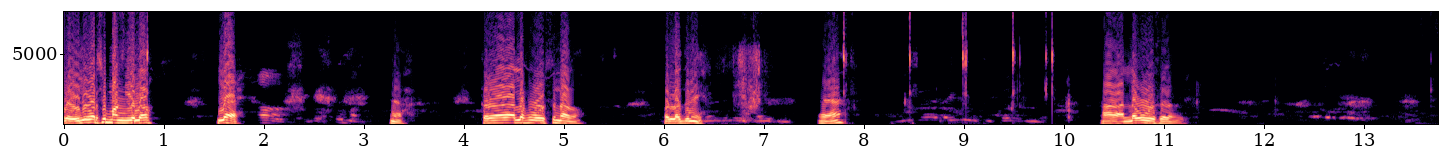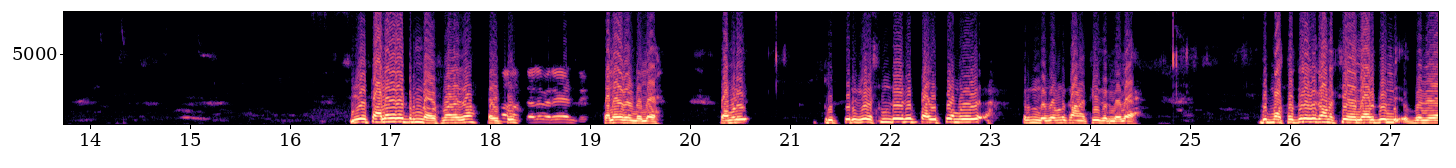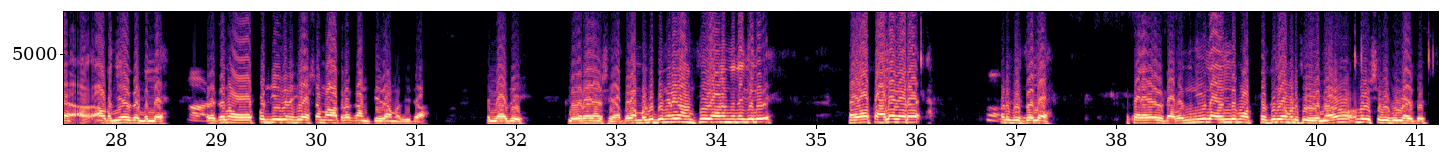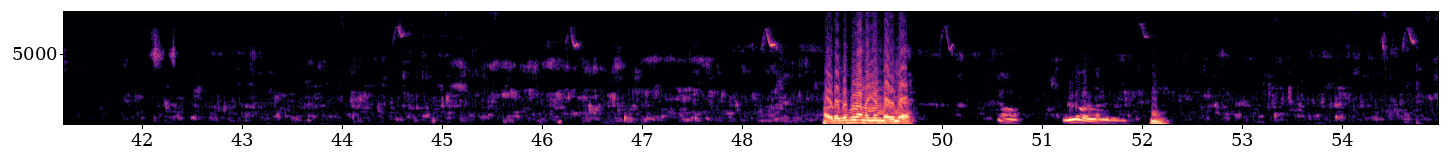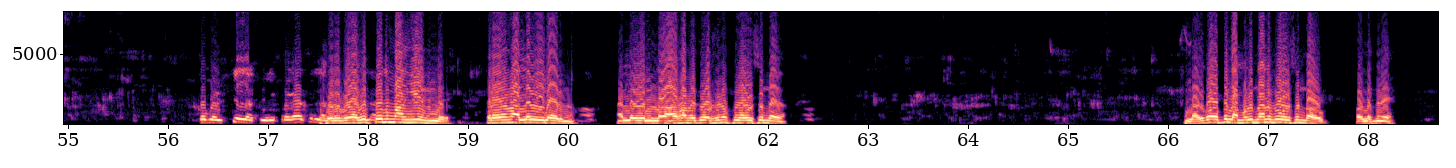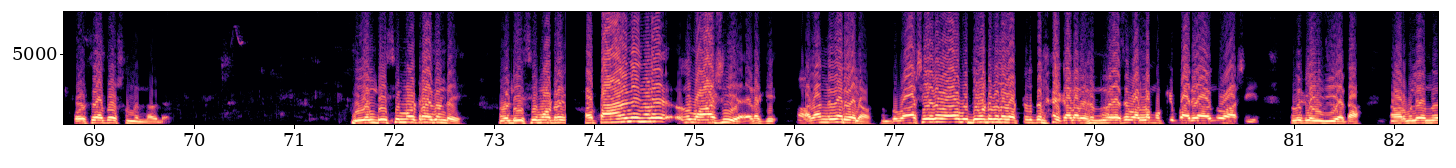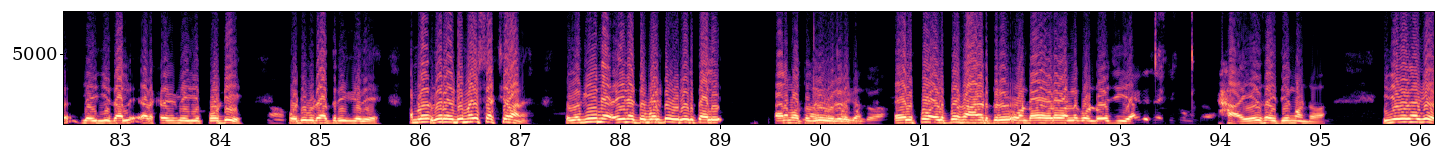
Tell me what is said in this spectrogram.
വെയിൽ കുറച്ച് മങ്ങിയല്ലോ? അല്ലേ? ഇത്ര നല്ല ഫോഴ്സ് ഉണ്ടാകും വെള്ളത്തിന്? ഏ? ആ നല്ല ഫോഴ്സ് ആണ്. ഈ തലവരട്ടുണ്ടോ ഉസ്മാനക്ക? പൈപ്പ് തലവരുണ്ട് അല്ലേ? നമ്മൾ ട്രിപ്പ് ഇറിഗേഷന്റെ ഒരു പൈപ്പ് നമ്മൾ ഇട്ടിട്ടുണ്ട് നമ്മൾ കണക്ട് ചെയ്തിട്ടുണ്ട് അല്ലേ? ഇത് മൊത്തത്തിൽ കണക്ട് ചെയ്യാം. എല്ലാവർക്കും പിന്നെ അടഞ്ഞൊക്കെ ഉണ്ടല്ലേ. അതൊക്കെ ഒന്ന് ഓപ്പൺ ചെയ്തതിന് ശേഷം മാത്രം കണക്ട് ചെയ്താൽ മതി കേട്ടോ അല്ലാതെ ക്ലിയർ ആയ ശേഷം അപ്പൊ നമുക്ക് ഇതിങ്ങനെ കണക്ട് ചെയ്യുകയാണെന്നുണ്ടെങ്കിൽ നേരെ ആ തല വരെ അവിടെ കിട്ടും അല്ലേ തല വരെ കിട്ടും. അപ്പൊ ഈ ലൈനിൽ മൊത്തത്തിൽ നമ്മൾ ചെയ്യുന്നത്. അത് ഒന്ന് വിഷയം ഫുൾ ആയിട്ട്. അവിടെയൊക്കെ ഇപ്പൊ നനയ്ക്കണ്ടാവും അല്ലേ ഫുള്ള് വെള്ളം വരുന്നു ഉം. ഇപ്പൊ വെളിച്ചില്ല സൂര്യപ്രകാശില്ല സൂര്യപ്രകാശം ഇപ്പൊ ഒന്ന് മങ്ങിയിട്ടുണ്ട്. ഇത്രയും നല്ല വെയിലായിരുന്നു. നല്ല വെയിലുണ്ട്. ആ സമയത്ത് കുറച്ച് ഫോഴ്സ് ഉണ്ടായിരുന്നു. അല്ലാതെ കുഴപ്പമില്ല. നമുക്ക് നല്ല ഫോഴ്സ് ഉണ്ടാവും. വെള്ളത്തിന് ഫോഴ്സ് ഇല്ലാത്ത പ്രശ്നമൊന്നും ഉണ്ടാവില്ല. B L D C motor ആയതുകൊണ്ടേ നമ്മൾ ഡി സി മോട്ടർ ആ പാനൽ നിങ്ങൾ ഒന്ന് വാഷ് ചെയ്യുക ഇടയ്ക്ക്. അത് അങ്ങനെ അറിയാലോ വാഷ് ചെയ്യാൻ വേറെ ബുദ്ധിമുട്ടൊന്നുമില്ല. തൊട്ടടുത്തല്ലേ കളർ ലേശം വെള്ളം മുക്കി പാരി അതൊന്ന് വാഷ് ചെയ്യുക. ഒന്ന് ക്ലീൻ ചെയ്യാം കേട്ടോ. നോർമലി ഒന്ന് ക്ലീൻ ചെയ്താൽ ഇടയ്ക്കിടയ്ക്ക് ക്ലീൻ ചെയ്യും പൊടി. പൊടി വിടാത്ത രീതിയിൽ നമ്മൾ ഇത് റെഡിമെയ്ഡ് സ്ട്രക്ചർ ആണ്. നിങ്ങൾക്ക് ഈ നെട്ട് ബോൾട്ട് ഊരെടുത്താൽ അതിനെ മൊത്തത്തിൽ ഊരെടുക്കാം. എളുപ്പം എളുപ്പം സാധനം എടുത്തിട്ട് കൊണ്ടുപോകാം എവിടെ വേണമെങ്കിലും കൊണ്ടുപോയി ചെയ്യാം. ഏത് സൈറ്റിലും കൊണ്ടുപോവാം? ഇനി നിങ്ങൾക്ക്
